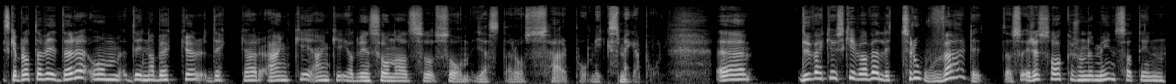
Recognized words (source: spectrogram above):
Vi ska prata vidare om dina böcker, Deckar Anki, Anki Edvinsson alltså som gästar oss här på Mix Megapol. Eh, du verkar ju skriva väldigt trovärdigt, alltså, är det saker som du minns att din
